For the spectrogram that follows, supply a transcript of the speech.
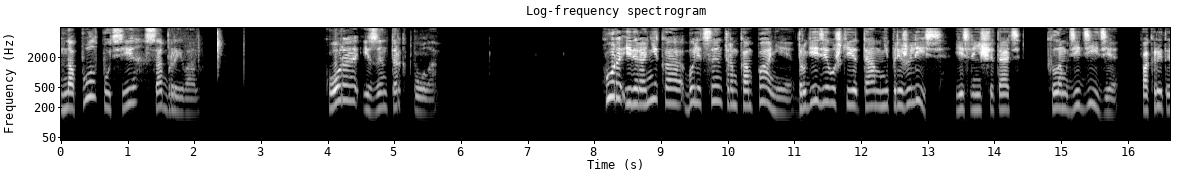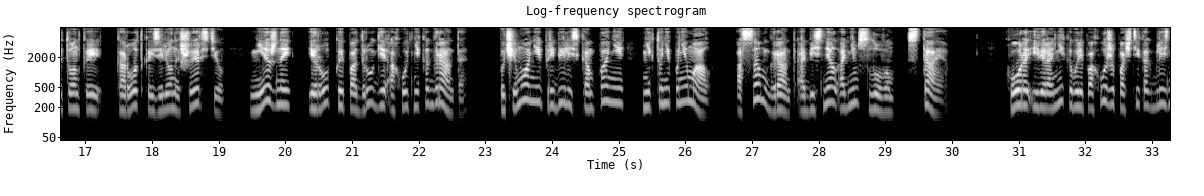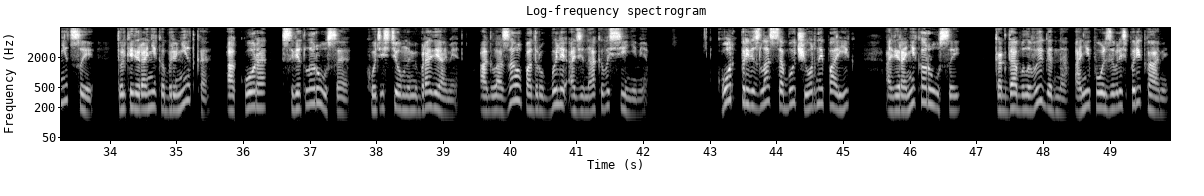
На полпути с обрыва. Кора из Интерпола. Кора и Вероника были центром компании, другие девушки там не прижились, если не считать Кламдидиди, покрытой тонкой короткой зеленой шерстью, нежной и робкой подруги охотника Гранта. Почему они прибились к компании, никто не понимал, а сам Грант объяснял одним словом «стая». Кора и Вероника были похожи почти как близнецы, только Вероника брюнетка, а Кора светлорусая, хоть и с темными бровями, а глаза у подруг были одинаково синими. Кора привезла с собой черный парик, а Вероника русой. Когда было выгодно, они пользовались париками.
